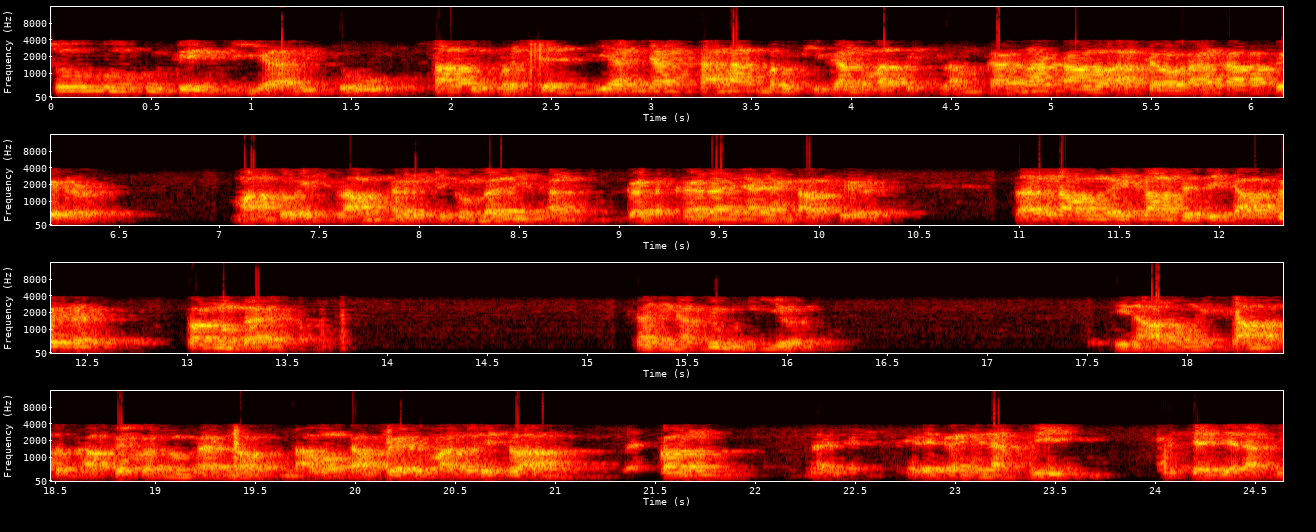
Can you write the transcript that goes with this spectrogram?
Suhu Hudaybiyah itu satu perjanjian yang sangat merugikan umat Islam. Karena kalau ada orang kafir masuk Islam harus dikembalikan ke negaranya yang kafir. Tapi namun Islam jadi kafir, membayar. Jadi Nabi mengiyon. Di orang Islam atau kafir kon membantu, nah orang kafir masuk Islam kon dari kanji nabi perjanjian Nabi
